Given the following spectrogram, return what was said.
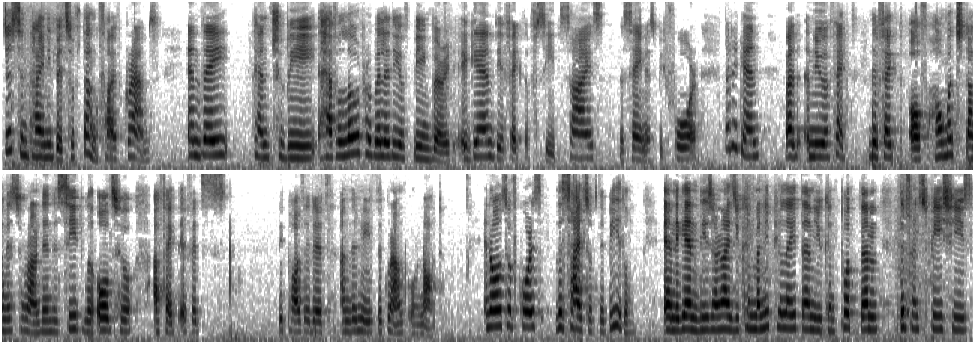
just in tiny bits of dung, 5 grams and they tend to be have a lower probability of being buried. Again, the effect of seed size, the same as before, but again, but a new effect. The effect of how much dung is surrounding the seed will also affect if it's deposited underneath the ground or not. And also, of course, the size of the beetle. And again, these are nice. You can manipulate them, you can put them, different species.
